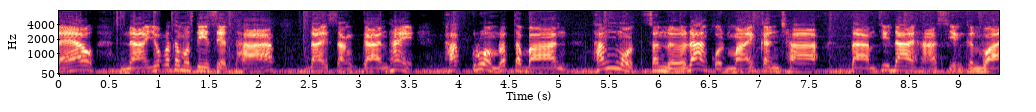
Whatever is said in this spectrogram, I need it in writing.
แล้ว นายกรัฐมนตรีเศรษฐาได้สั่งการให้พักร่วมรัฐบาล ทั้งหมดเสนอร่างกฎหมายกัญชาตามที่ได้หาเสียงกันไว้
